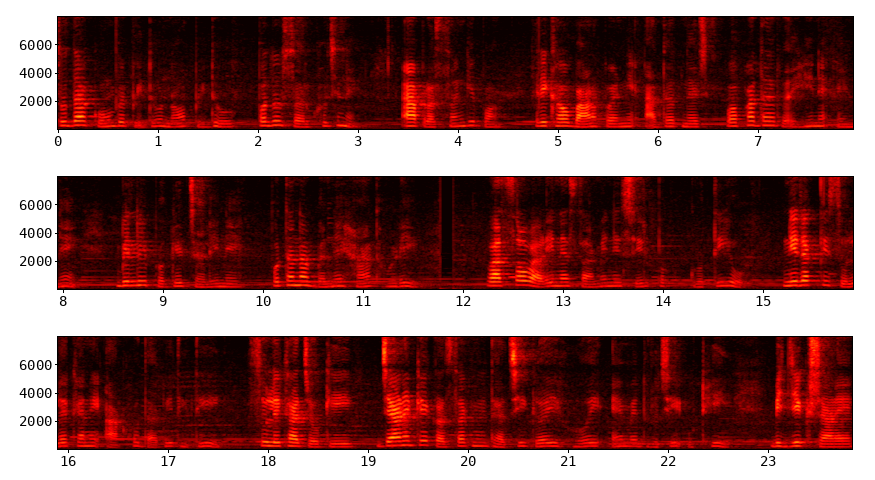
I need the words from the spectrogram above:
સુદા કુંભ પીધું ન પીધું બધું સરખું જ ને? આ પ્રસંગે પણ રેખાઓ બાળપણની આદતને જ વફાદાર રહીને એને બિલ્લી પગે ચાલીને પોતાના બંને હાથ વડે વાસો વાળીને સ્વામીની શિલ્પ કૃતિઓ નિરખતી સુલેખાની આંખો દાબી દીધી. સુલેખા ચોકી, જાણે કે કસકની ધાજી ગઈ હોય એમ એ ધ્રુજી ઉઠી. બીજી ક્ષણે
